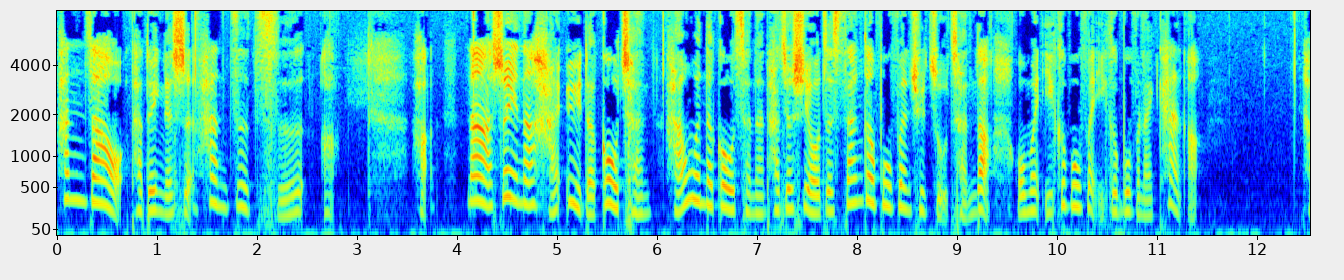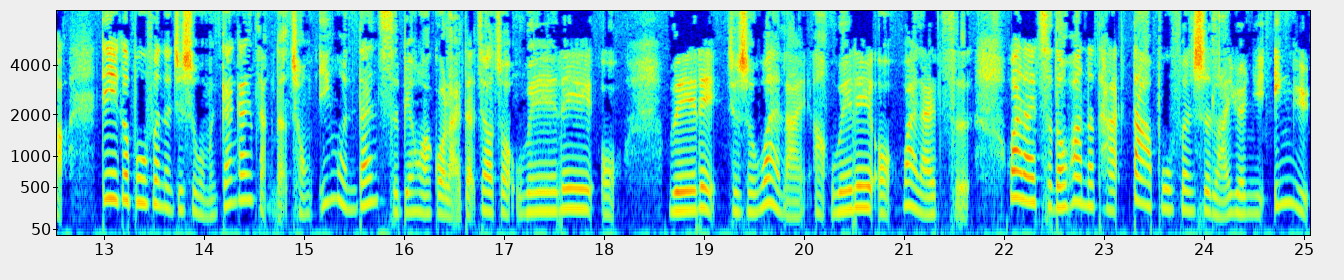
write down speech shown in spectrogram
汉造它对应的是汉字词啊。好，那所以呢，韩语的构成，韩文的构成呢，它就是由这三个部分去组成的。我们一个部分一个部分来看啊。好，第一个部分呢，就是我们刚刚讲的，从英文单词变化过来的，叫做 v e r o v e 就是外来啊 v e r o 外来词。外来词的话呢，它大部分是来源于英语，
